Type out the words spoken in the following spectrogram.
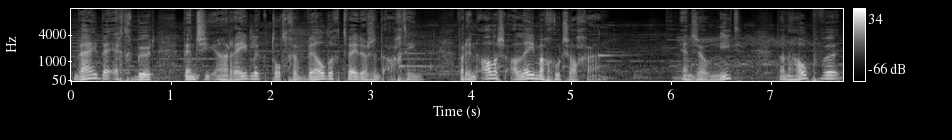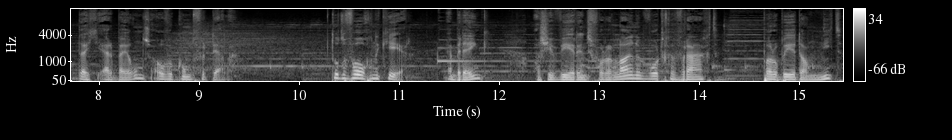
Wij bij Echt Gebeurd wensen je een redelijk tot geweldig 2018, waarin alles alleen maar goed zal gaan. En zo niet, dan hopen we dat je er bij ons over komt vertellen. Tot de volgende keer. En bedenk, als je weer eens voor een line-up wordt gevraagd, probeer dan niet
